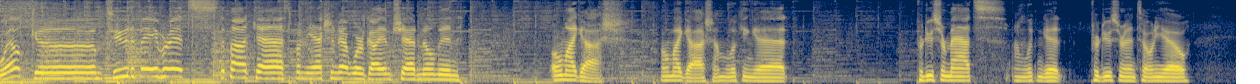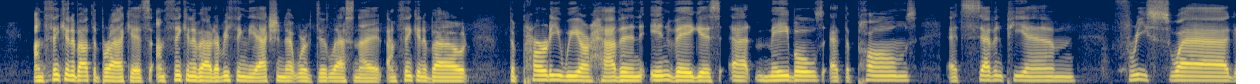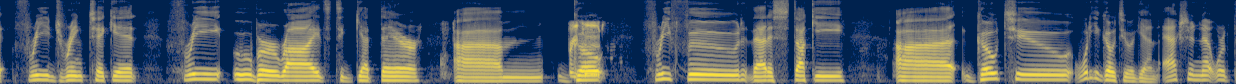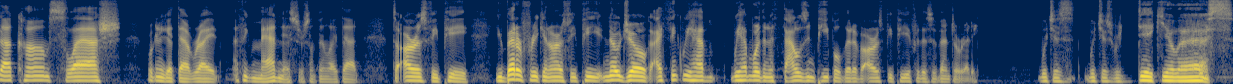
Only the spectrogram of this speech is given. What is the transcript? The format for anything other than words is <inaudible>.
Welcome to the favorites, the podcast from the Action Network. I am Chad Millman. Oh my gosh. Oh my gosh. I'm looking at producer Matt's. I'm looking at producer Antonio. I'm thinking about the brackets. I'm thinking about everything the Action Network did last night. I'm thinking about the party we are having in Vegas at Mabel's at the Palms at 7 p.m free swag, free drink ticket, free Uber rides to get there. Um, free go food. free food. That is Stuckey. Uh, go to what do you go to again? Actionnetwork.com slash. We're gonna get that right. I think madness or something like that. To RSVP. You better freaking RSVP. No joke. I think we have we have more than a thousand people that have RSVP for this event already which is which is ridiculous.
